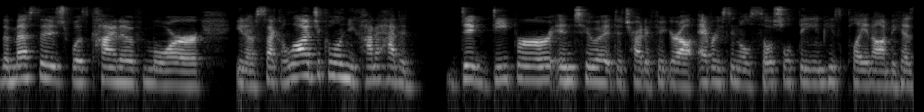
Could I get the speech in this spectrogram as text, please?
the message was kind of more, you know, psychological and you kind of had to dig deeper into it to try to figure out every single social theme he's playing on because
